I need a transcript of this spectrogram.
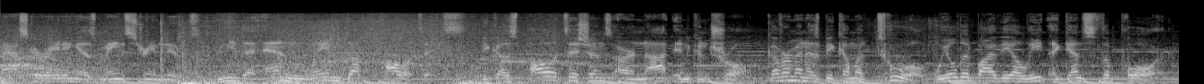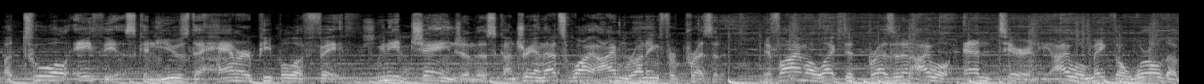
masquerading as mainstream news. We need to end lame duck politics because politicians are not in control. Government has become a tool wielded by the elite against the poor. A tool atheists can use to hammer people of faith. We need change in this country, and that's why I'm running for president. If I'm elected president, I will end tyranny. I will make the world a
